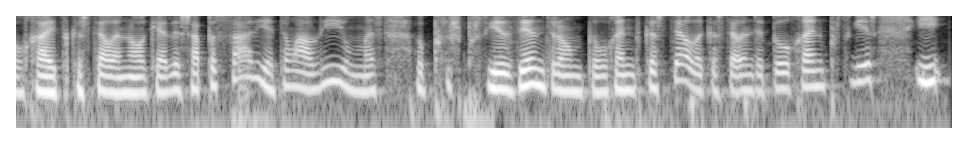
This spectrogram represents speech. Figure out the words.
o rei de Castela não a quer deixar passar, e então há ali umas. Os portugueses entram pelo reino de Castela, Castela entra pelo reino português e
